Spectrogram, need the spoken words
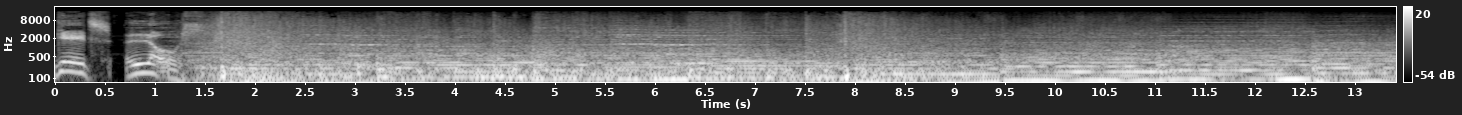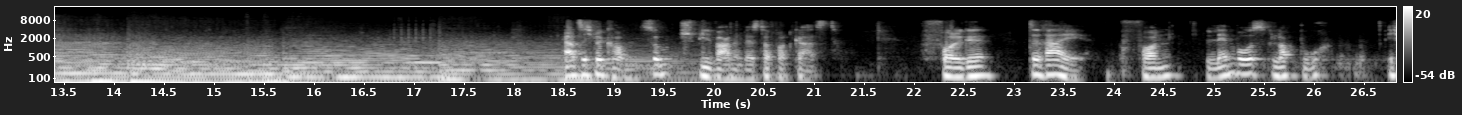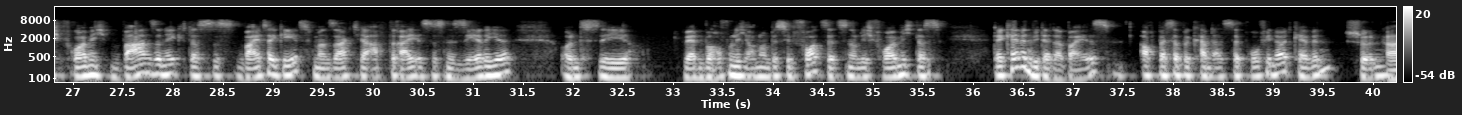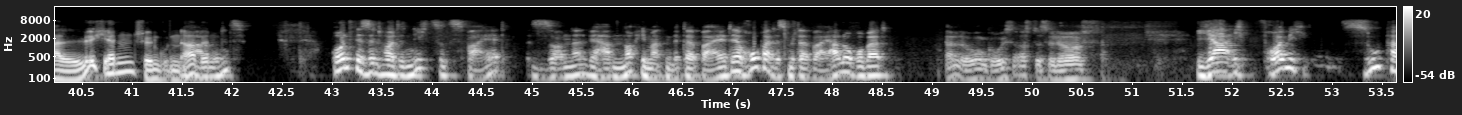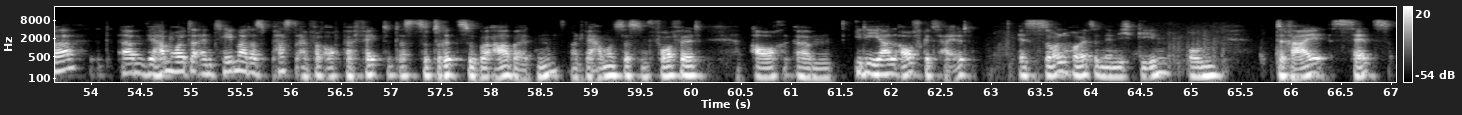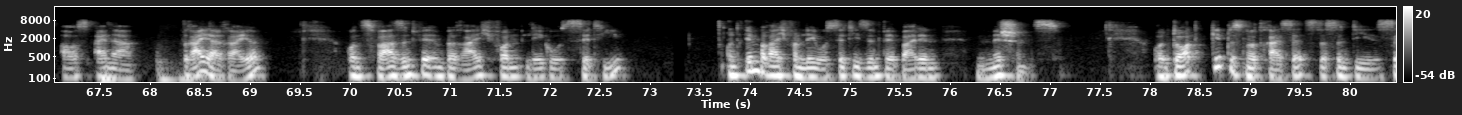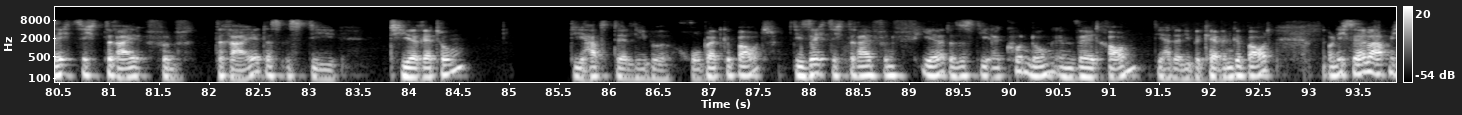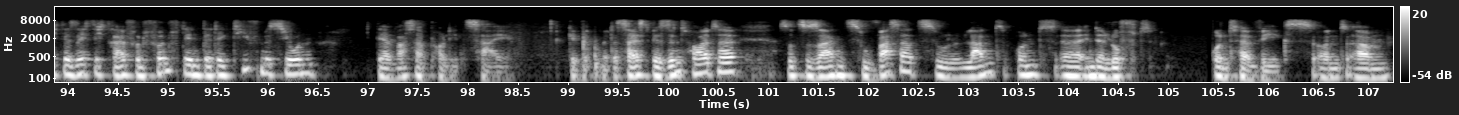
geht's los. Herzlich willkommen zum Spielwareninvestor Podcast. Folge 3 von Lembos Logbuch ich freue mich wahnsinnig, dass es weitergeht. Man sagt ja, ab drei ist es eine Serie und sie werden wir hoffentlich auch noch ein bisschen fortsetzen. Und ich freue mich, dass der Kevin wieder dabei ist, auch besser bekannt als der Profi-Nerd. Kevin, schön. Hallöchen, schönen guten Abend. Abend. Und wir sind heute nicht zu zweit, sondern wir haben noch jemanden mit dabei. Der Robert ist mit dabei. Hallo, Robert. Hallo, Grüße aus Düsseldorf. Ja, ich freue mich super. Ähm, wir haben heute ein Thema, das passt einfach auch perfekt, das zu dritt zu bearbeiten. Und wir haben uns das im Vorfeld auch ähm, ideal aufgeteilt. Es soll heute nämlich gehen um drei Sets aus einer Dreierreihe. Und zwar sind wir im Bereich von Lego City. Und im Bereich von Lego City sind wir bei den Missions. Und dort gibt es nur drei Sets. Das sind die 60353. Das ist die Tierrettung. Die hat der liebe Robert gebaut. Die 60354, das ist die Erkundung im Weltraum. Die hat der liebe Kevin gebaut. Und ich selber habe mich der 60355, den Detektivmissionen der Wasserpolizei, gewidmet. Das heißt, wir sind heute sozusagen zu Wasser, zu Land und äh, in der Luft unterwegs. Und ähm,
